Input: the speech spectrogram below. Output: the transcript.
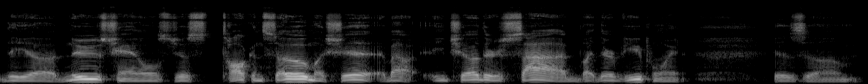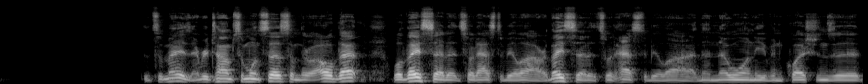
the uh, news channels just talking so much shit about each other's side, like their viewpoint, is um, it's amazing. Every time someone says something, they're like, oh, that, well, they said it, so it has to be a lie, or they said it, so it has to be a lie. And then no one even questions it.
